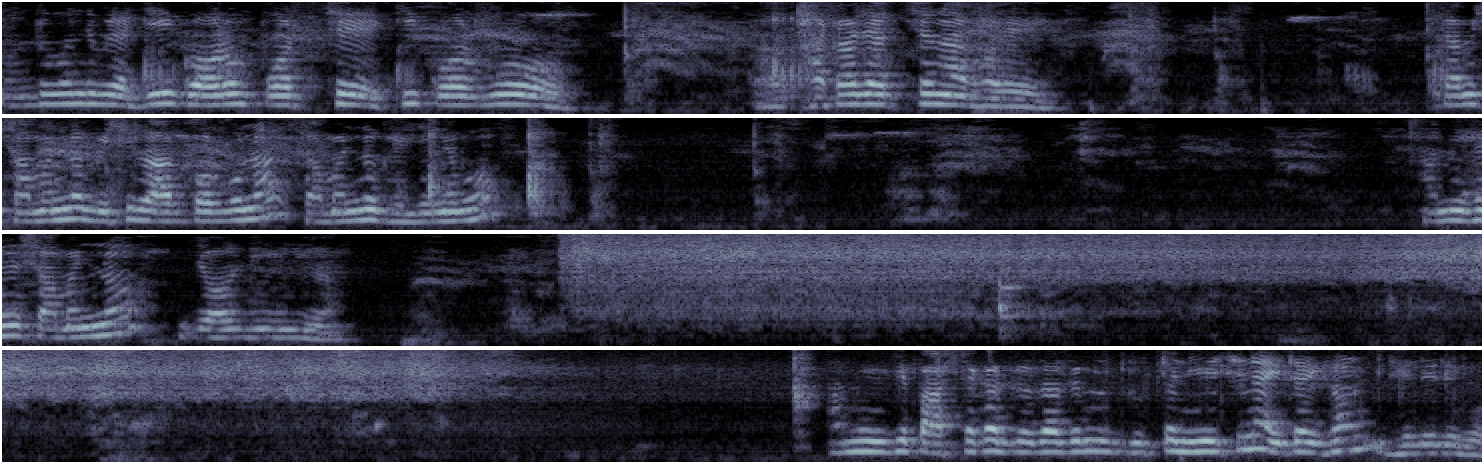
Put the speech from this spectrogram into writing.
বন্ধু বান্ধবীরা, যে গরম পড়ছে, কি করব? থাকা যাচ্ছে না ঘরে। আমি সামান্য বেশি লাল করব না, সামান্য ভেজে নেব। আমি এখানে সামান্য জল দিয়ে দিলাম। আমি এই যে পাঁচ টাকার দাদাদের দুধটা নিয়েছি না, এটা এখন ঢেলে দেবো।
